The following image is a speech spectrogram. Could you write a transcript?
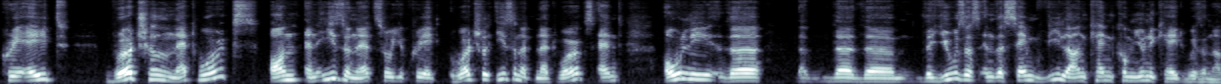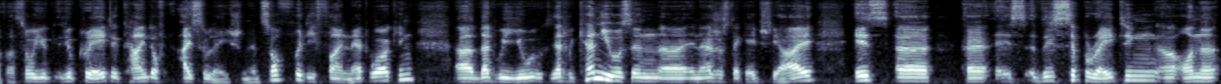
create virtual networks on an Ethernet. So you create virtual Ethernet networks, and only the the the the users in the same VLAN can communicate with another. So you you create a kind of isolation and software defined networking uh, that we use that we can use in uh, in Azure Stack HCI is. Uh, uh, is this separating uh, on a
